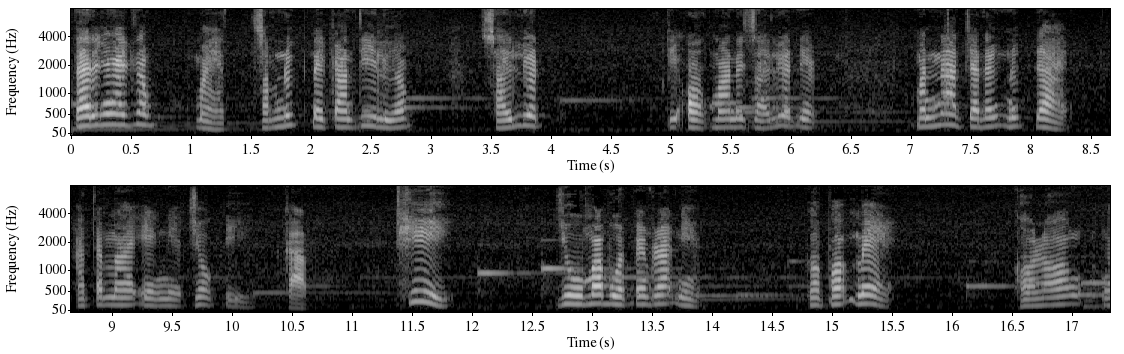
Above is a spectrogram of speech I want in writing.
แต่ยังไงก็แหมสำนึกในการที่เหลือสายเลือด ที่ออกมาในสายเลือดเนี่ย มันน่าจะนึกนึกได้อาตมาเองเนี่ยโชคดี ครับ ที่อยู่มาบวชเป็นพระเนี่ย ก็เพราะแม่ ขอร้องไง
